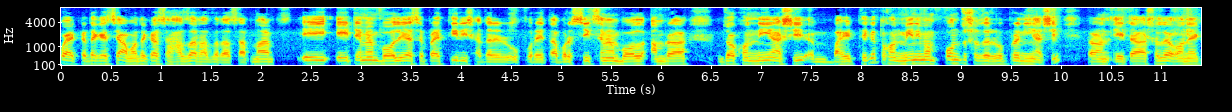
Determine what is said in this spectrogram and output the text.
কয়েকটা দেখেছি আমাদের কাছে হাজার হাজার আছে। আপনার এই এইট এম এম বলই আছে প্রায় তিরিশ হাজারের উপরে। তারপরে সিক্স এম এম বল আমরা যখন নিয়ে আসি বাহির থেকে, তখন মিনিমাম পঞ্চাশ হাজারের উপরে নিয়ে আসি। কারণ এটা আসলে অনেক,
